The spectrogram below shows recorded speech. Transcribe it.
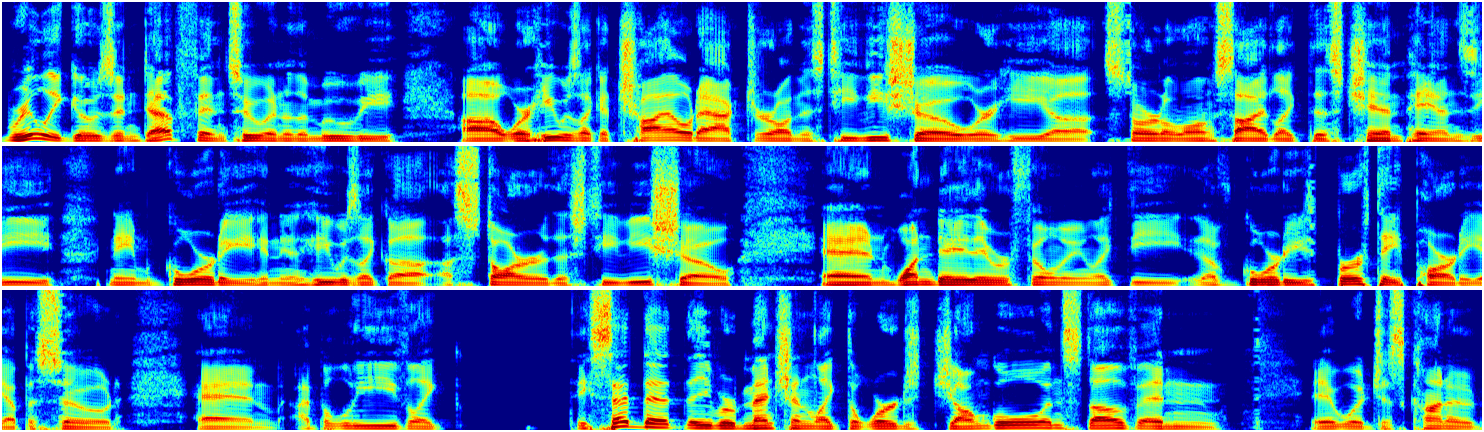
really goes in depth into into the movie, uh, where he was like a child actor on this TV show where he uh, starred alongside like this chimpanzee named Gordy, and he was like a, a star of this TV show. And one day they were filming like the of Gordy's birthday party episode, and I believe like they said that they were mentioned like the words jungle and stuff, and it would just kind of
